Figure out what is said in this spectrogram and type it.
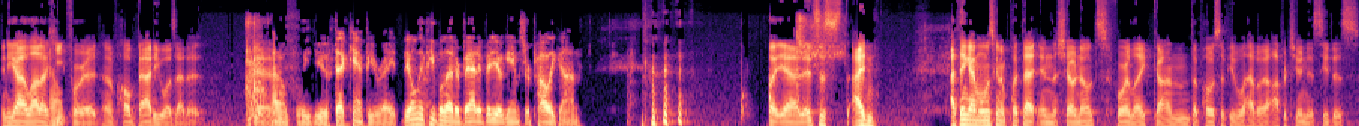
And he got a lot of Oh. heat for it of how bad he was at it. And I don't believe you. That can't be right. The only people that are bad at video games are Polygon. but yeah, it's just I I think I'm almost gonna put that in the show notes for like on the post so people have an opportunity to see this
